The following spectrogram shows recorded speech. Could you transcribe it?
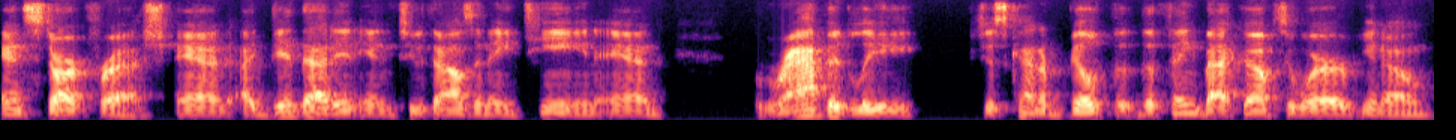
and start fresh. And I did that in, in 2018 and rapidly just kind of built the, the thing back up to where, you know,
